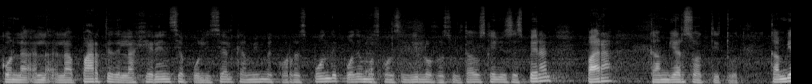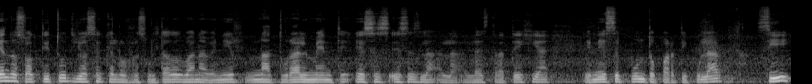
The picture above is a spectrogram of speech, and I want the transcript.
con la, la, la, parte de la gerencia policial que a mí me corresponde, podemos conseguir los resultados que ellos esperan para cambiar su actitud. Cambiando su actitud, yo sé que los resultados van a venir naturalmente. Esa es, esa es la, la, la estrategia en ese punto particular. Sí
